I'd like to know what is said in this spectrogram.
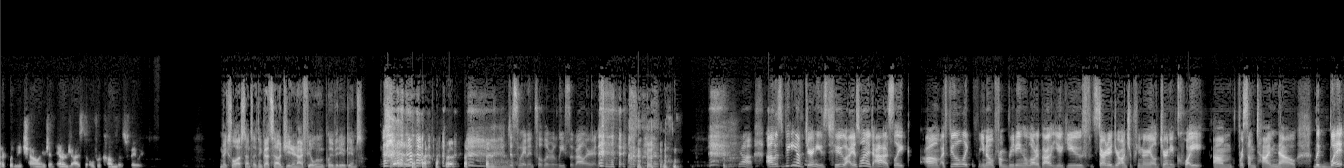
adequately challenged and energized to overcome those failures. Makes a lot of sense. I think that's how Gene and I feel when we play video games. just wait until the release of Valorant. yeah. Um, speaking of journeys too, I just wanted to ask, like, um, I feel like you know from reading a lot about you, you've started your entrepreneurial journey quite um, for some time now. Like, what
